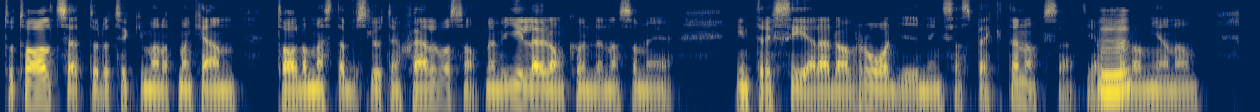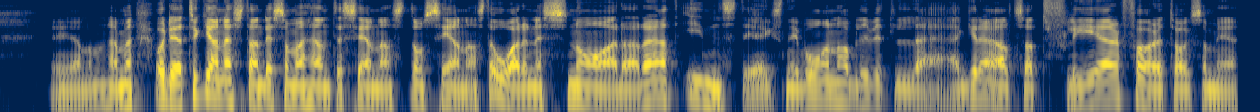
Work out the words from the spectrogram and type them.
totalt sett och då tycker man att man kan ta de mesta besluten själv och sånt. Men vi gillar ju de kunderna som är intresserade av rådgivningsaspekten också, att hjälpa mm. dem genom Genom den här. Men, och det tycker jag nästan det som har hänt det senast, de senaste åren är snarare att instegsnivån har blivit lägre. Alltså att fler företag som är,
